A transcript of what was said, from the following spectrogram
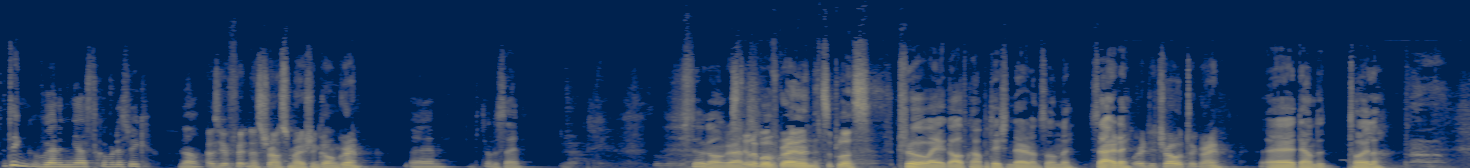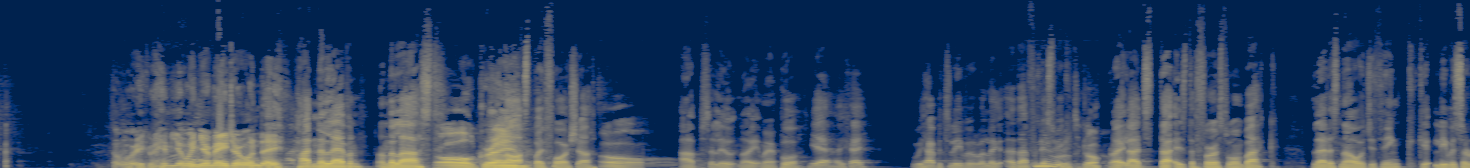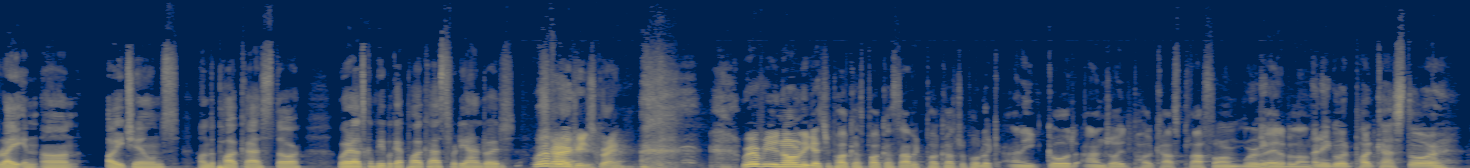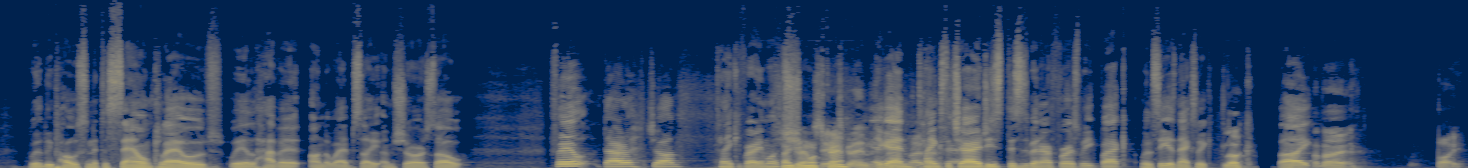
I think have we got anything else to cover this week? No. How's your fitness transformation going, Graham? Um, still the same. Still going Graham. Still above ground, that's a plus. Threw away a golf competition there on Sunday, Saturday, Where'd you throw it to, Graham? uh, down the toilet. Don't worry, Graham. You'll win your major one day. Had an 11 on the last. Oh, and Graham. Lost by four shots. Oh, Absolute nightmare. But yeah, okay. we happy to leave it at that for yeah, this week? good to go. Right, lads, that is the first one back. Let us know what you think. Get, leave us a rating on iTunes, on the podcast store. Where else can people get podcasts for the Android? Wherever, Charges, Graham. wherever you normally get your podcast, Podcast Addict, Podcast Republic, any good Android podcast platform, we're available on. Any good podcast store? We'll be posting it to SoundCloud. We'll have it on the website, I'm sure. So, Phil, Dara, John, thank you very much. Thank you very much, Cheers, Graham. Graham. Again, Pleasure. thanks to Charges. This has been our first week back. We'll see you next week. Good luck. Bye. Bye bye. Bye.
